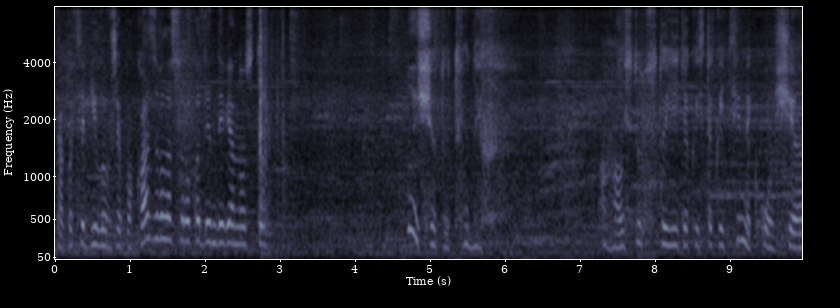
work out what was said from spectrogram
Так, оце біло вже показувала 41,90. Ну і що тут у них? Ага, ось тут стоїть якийсь такий цінник. О, ще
